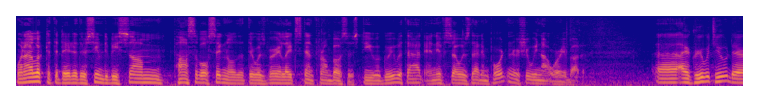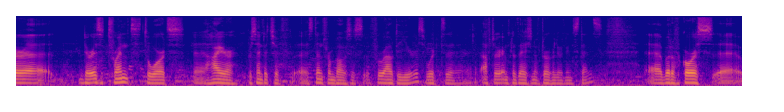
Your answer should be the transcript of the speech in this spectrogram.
When I looked at the data, there seemed to be some possible signal that there was very late stent thrombosis. Do you agree with that? And if so, is that important or should we not worry about it? Uh, I agree with you. There, uh, there is a trend towards a higher percentage of uh, stent thrombosis throughout the years with, uh, after implantation of drug-eluting stents. Uh, but of course, uh,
